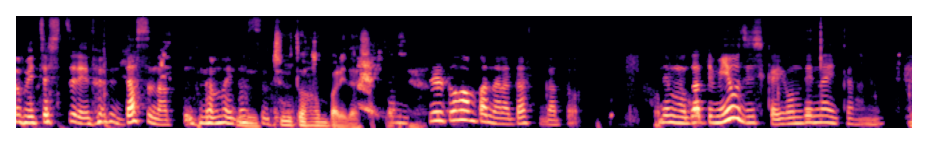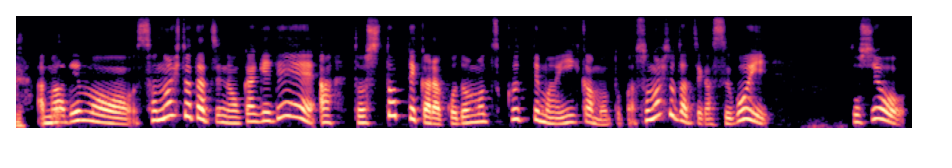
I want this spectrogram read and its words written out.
ない。めっちゃ失礼。出すなっていう名前出すな、うん、中途半端に出してきた、ね、中途半端なら出すなと。でも、だって名字しか呼んでないからね。ねあまあでも、その人たちのおかげで、あ、年取ってから子供作ってもいいかもとか、その人たちがすごい、年を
